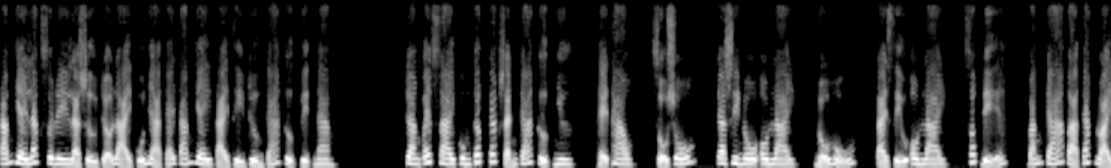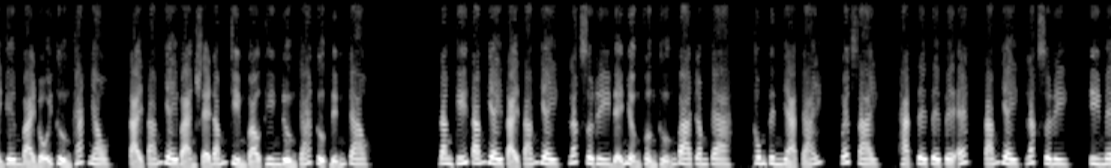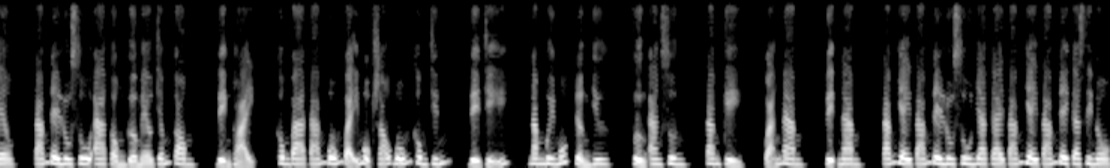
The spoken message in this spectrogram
8 giây Luxury là sự trở lại của nhà cái 8 giây tại thị trường cá cược Việt Nam. Trang website cung cấp các sảnh cá cược như thể thao, sổ số, casino online, nổ hũ, tài xỉu online, sóc đĩa, bắn cá và các loại game bài đổi thường khác nhau. Tại 8 giây bạn sẽ đắm chìm vào thiên đường cá cược đỉnh cao. Đăng ký 8 giây tại 8 giây Luxury để nhận phần thưởng 300k. Thông tin nhà cái, website, https 8 giây Luxury, email 8delusua.gmail.com, điện thoại 0384716409, địa chỉ 51 Trần Dư, phường An Xuân, Tam Kỳ, Quảng Nam, Việt Nam, 8 giây 8 Delusu Nha Cai 8 giây 8 D Casino.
